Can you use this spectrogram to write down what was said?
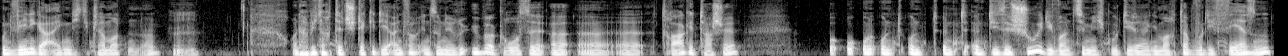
Und weniger eigentlich die Klamotten. Ne? Und da habe ich gedacht, jetzt stecke die einfach in so eine übergroße äh, äh, äh, Tragetasche. Und, und, und, und, diese Schuhe, die waren ziemlich gut, die da gemacht habe, wo die Fersen,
